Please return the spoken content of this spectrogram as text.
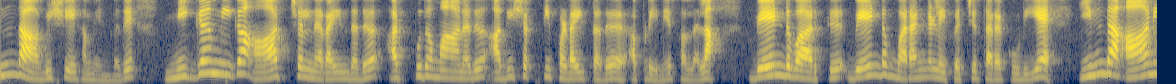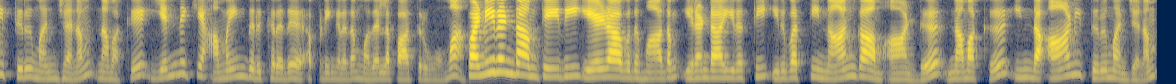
இந்த அபிஷேகம் என்பது மிக மிக ஆற்றல் நிறைந்தது அற்புதமானது அதிசக்தி படைத்தது அப்படின்னே சொல்லலாம். வேண்டுவார்க்கு வேண்டும் வரங்களை பெற்று தரக்கூடிய இந்த ஆணி திருமஞ்சனம் நமக்கு என்னைக்கு அமைந்திருக்கிறது அப்படிங்கிறத முதல்ல பார்த்துருவோமா? பன்னிரெண்டாம் தேதி ஏழாவது மாதம் இரண்டாயிரத்தி இருபத்தி நான்காம் ஆண்டு நமக்கு இந்த ஆணி திருமஞ்சனம்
